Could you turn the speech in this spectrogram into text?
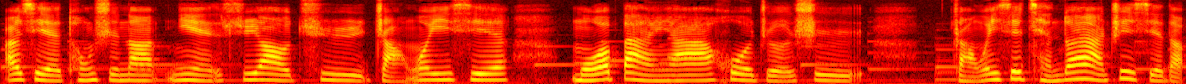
而且同时呢，你也需要去掌握一些模板呀，或者是。掌握一些前端啊这些的。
